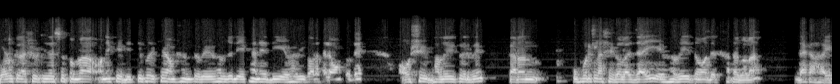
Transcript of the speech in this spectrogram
বড় ক্লাস উঠে যাচ্ছে তোমরা অনেকে বৃত্তি পরীক্ষায় অংশ নিতে এভাবে যদি এখানে দিয়ে এভাবেই করা, তাহলে অঙ্কতে অবশ্যই ভালোই করবে। কারণ উপর ক্লাসে গুলা যাই, এভাবেই তোমাদের খাতাগুলা দেখা হয়।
